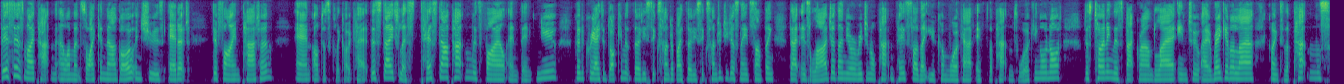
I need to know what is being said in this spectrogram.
This is my pattern element. So I can now go and choose edit, define pattern and I'll just click OK. At this stage, let's test our pattern with File and then New. I'm going to create a document 3600 by 3600. You just need something that is larger than your original pattern piece so that you can work out if the pattern's working or not. Just turning this background layer into a regular layer, going to the Patterns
